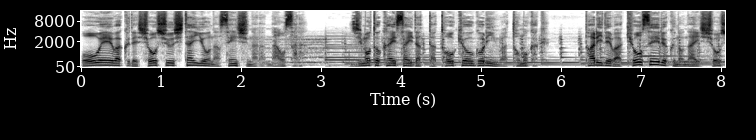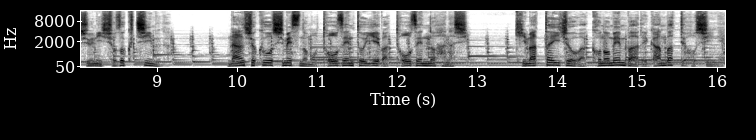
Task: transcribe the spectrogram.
OA 枠で招集したいような選手ならなおさら。地元開催だった東京五輪はともかくパリでは強制力のない招集に所属チームが難色を示すのも当然といえば当然の話。決まった以上はこのメンバーで頑張ってほしいね。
